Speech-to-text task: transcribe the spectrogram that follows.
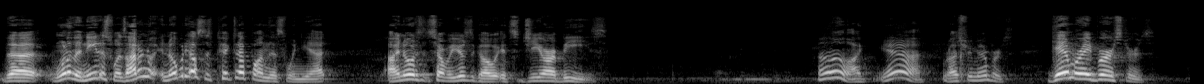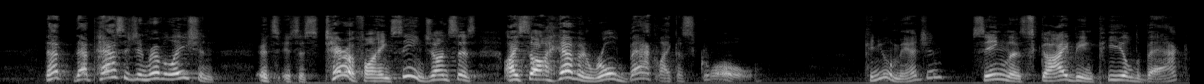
the one of the neatest ones. I don't know. Nobody else has picked up on this one yet. I noticed it several years ago. It's GRBs. Oh, I, yeah. Russ remembers. Gamma ray bursters. That, that passage in Revelation, it's, it's a terrifying scene. John says, I saw heaven rolled back like a scroll. Can you imagine seeing the sky being peeled back?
